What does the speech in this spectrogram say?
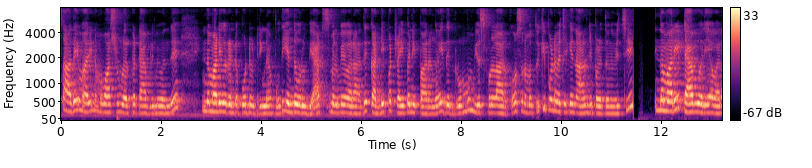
ஸோ அதே மாதிரி நம்ம வாஷ்ரூமில் இருக்க டேப்லையுமே வந்து இந்த மாதிரி ஒரு ரெண்டு போட்டு விட்டிங்கன்னா போதும் எந்த ஒரு பேட் ஸ்மெல்லுமே வராது. கண்டிப்பாக ட்ரை பண்ணி பாருங்கள் இது ரொம்ப யூஸ்ஃபுல்லாக இருக்கும். ஸோ நம்ம தூக்கி போட்டு வச்சுருக்க இந்த ஆரஞ்சு பழத்தோடு வச்சு இந்த மாதிரி டேப் வழியாக வர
